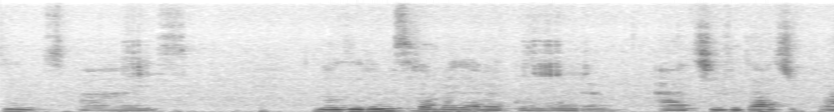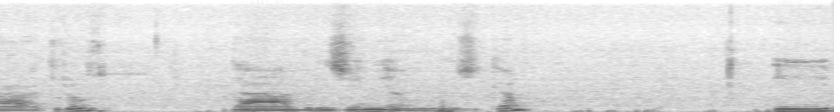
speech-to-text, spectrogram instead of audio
senhores pais. Nós iremos trabalhar agora a atividade 4 da árvore genealógica e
